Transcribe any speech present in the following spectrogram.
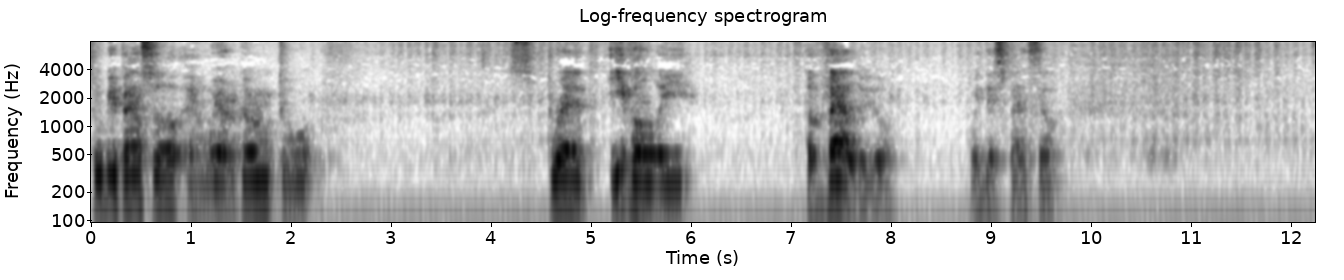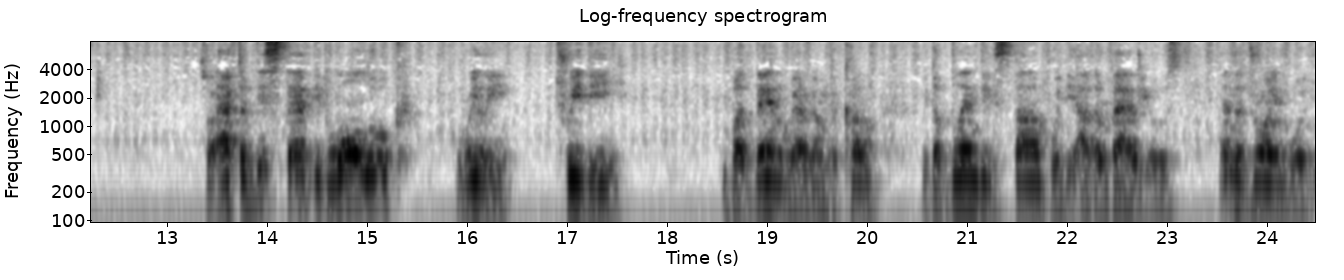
2B pencil and we are going to spread evenly a value with this pencil. So after this step it won't look really 3D but then we are going to come with a blending stump with the other values and the drawing would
